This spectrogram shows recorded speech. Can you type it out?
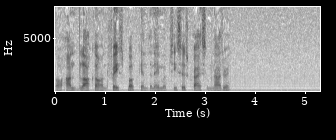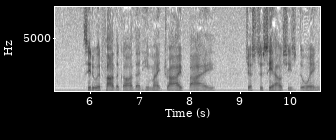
or unblock her on Facebook in the name of Jesus Christ of Nazareth. See to it, Father God, that he might drive by just to see how she's doing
